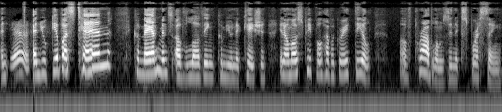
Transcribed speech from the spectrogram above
And Yes. and you give us 10 commandments of loving communication. You know, most people have a great deal of problems in expressing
